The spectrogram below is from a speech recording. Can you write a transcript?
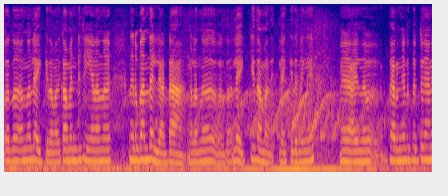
വെറുതെ ഒന്ന് ലൈക്ക് ചെയ്താൽ മതി. കമന്റ് ചെയ്യണമെന്ന് നിർബന്ധമില്ല കേട്ടാ നിങ്ങളൊന്ന് വെറുതെ ലൈക്ക് ചെയ്താൽ മതി. ലൈക്ക് ചെയ്തിട്ടുണ്ടെങ്കിൽ അതിൽ നിന്ന് തിരഞ്ഞെടുത്തിട്ട് ഞാൻ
